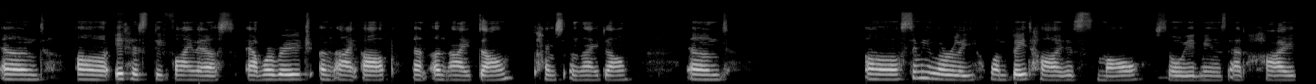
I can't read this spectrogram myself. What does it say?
And uh, it is defined as average Ni up and Ni down times Ni down. And uh, similarly, when beta is small, so it means at high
